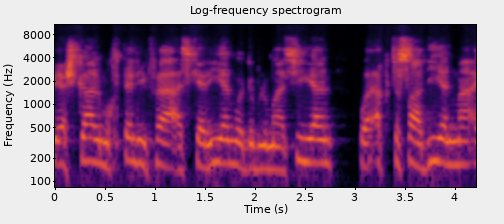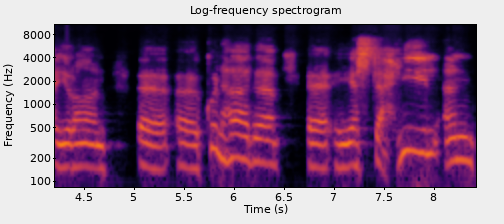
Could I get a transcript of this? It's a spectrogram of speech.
بأشكال مختلفة عسكريا ودبلوماسيا واقتصاديا مع إيران. كل هذا يستحيل أن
